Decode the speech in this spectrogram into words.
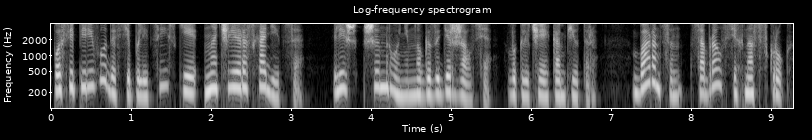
После перевода все полицейские начали расходиться. Лишь Шинро немного задержался, выключая компьютер. Барнсон собрал всех нас в круг.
